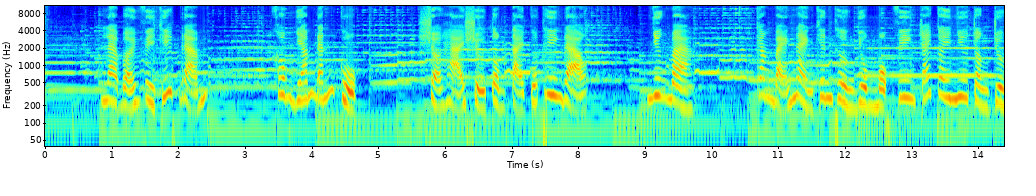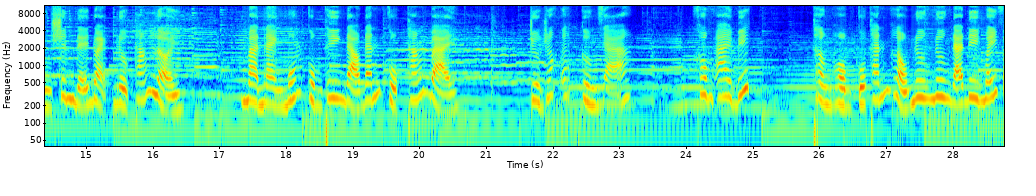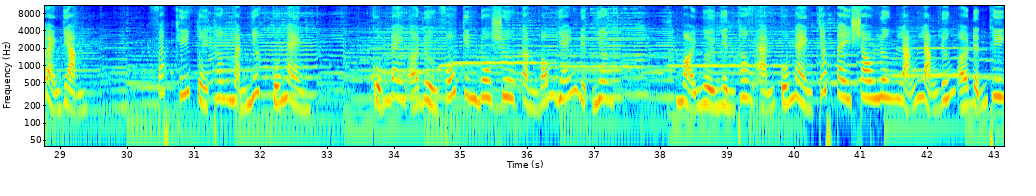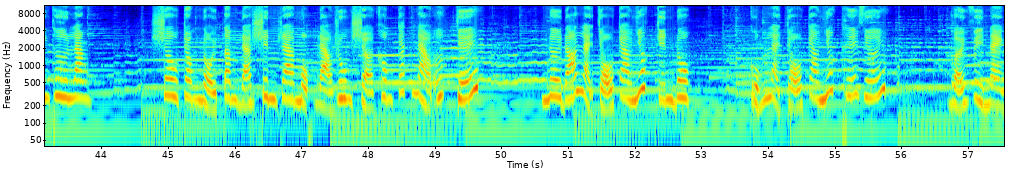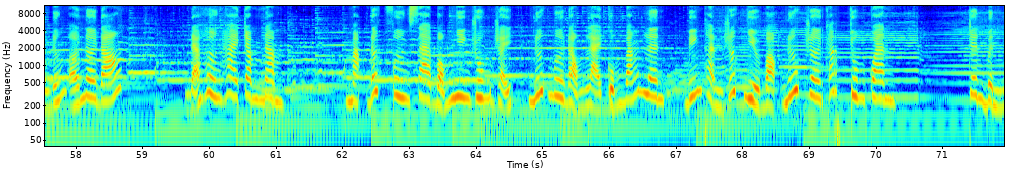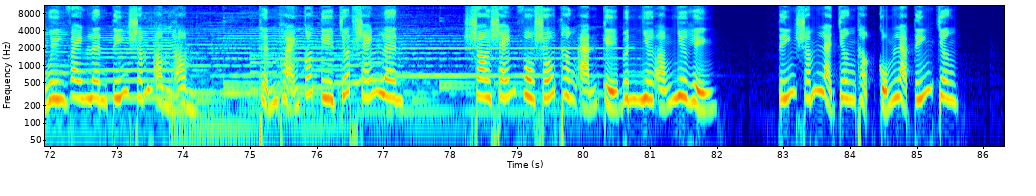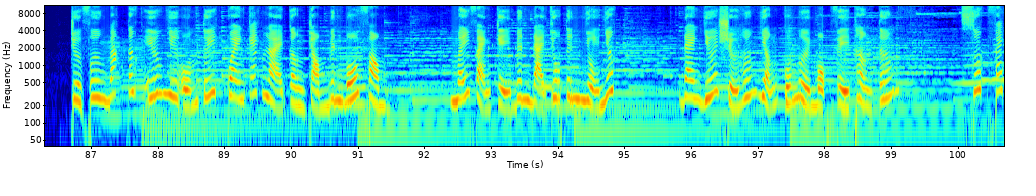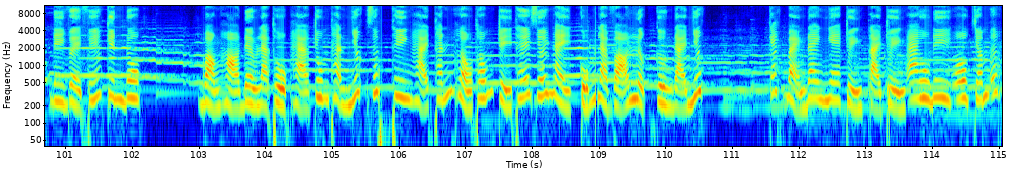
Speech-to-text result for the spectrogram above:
là bởi vì khiếp đảm, Không dám đánh cuộc. Sợ hãi sự tồn tại của thiên đạo. Nhưng mà, Căn bản nàng khinh thường dùng một viên trái cây như Trần Trường Sinh để đoạt được thắng lợi. Mà nàng muốn cùng thiên đạo đánh cuộc thắng bại. Trừ rất ít cường giả. Không ai biết, Thần hồn của Thánh Hậu Nương Nương đã đi mấy vạn dặm. Pháp khí tùy thân mạnh nhất của nàng Cũng đang ở đường phố Kinh Đô sưu tầm bóng dáng địch nhân. Mọi người nhìn thân ảnh của nàng chắp tay sau lưng lặng lặng đứng ở đỉnh Thiên Thư Lăng. Sâu trong nội tâm đã sinh ra một đạo run sợ không cách nào ước chế. Nơi đó là chỗ cao nhất Kinh Đô Cũng là chỗ cao nhất thế giới. Bởi vì nàng đứng ở nơi đó đã hơn 200 năm Mặt đất phương xa bỗng nhiên rung rẩy, nước mưa động lại cũng bắn lên, biến thành rất nhiều bọt nước rơi khắp chung quanh. trên bình nguyên vang lên tiếng sấm ầm ầm. Thỉnh thoảng có tia chớp sáng lên. Soi sáng vô số thân ảnh kỵ binh như ẩn như hiện. Tiếng sấm là chân thật cũng là tiếng chân. Trừ phương Bắc tất yếu như ổn tuyết quan các loại cần trọng binh bố phòng. Mấy vạn kỵ binh đại chu tinh nhuệ nhất đang dưới sự hướng dẫn của 11 vị thần tướng. Xuất phát đi về phía Kinh Đô. Bọn họ đều là thuộc hạ trung thành nhất giúp thiên hải thánh hậu thống trị thế giới này, Cũng là võ lực cường đại nhất. Các bạn đang nghe truyện tại truyện audio.fif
